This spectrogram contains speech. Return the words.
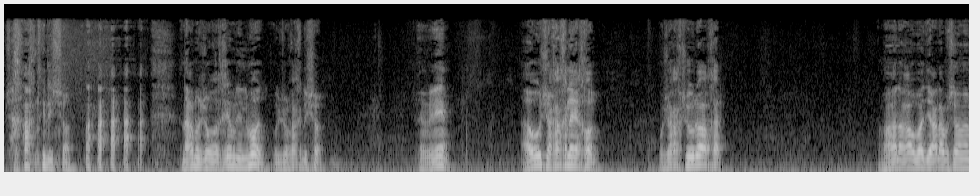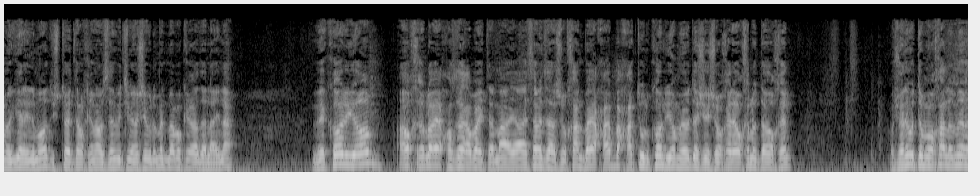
שכחתי לישון. אנחנו שוכחים ללמוד, הוא שוכח לישון. אתם מבינים? ההוא שכח לאכול. הוא שכח שהוא לא אכל. מרן הרב עובדיה עליו השלום מגיע ללמוד, אשתו הייתה מכינה בסנדוויצ'ים ויושב ולומד מהבוקר עד הלילה. וכל יום האוכל לא היה חוזר הביתה. מה, היה שם את זה על השולחן, בא חתול כל יום, הוא יודע שיש אוכל, היה אוכל לו את האוכל. ושואלים אותו מאוכל, הוא אומר,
